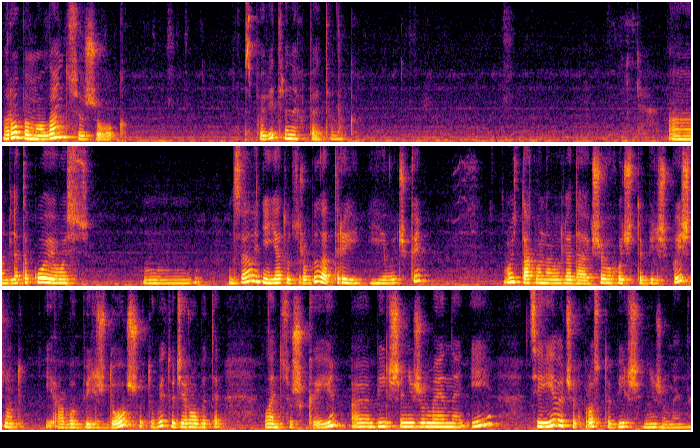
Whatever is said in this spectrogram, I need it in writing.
Робимо ланцюжок повітряних петелек. Для такої ось зелені я тут зробила три гілочки. Ось так вона виглядає. Якщо ви хочете більш пишну або більш довшу, то ви тоді робите ланцюжки е, більше, ніж у мене, і ці гілочок просто більше, ніж у мене.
